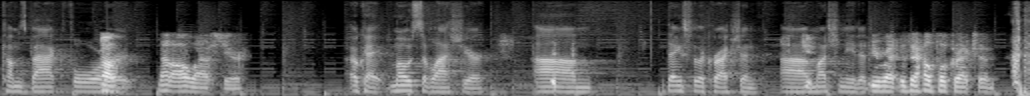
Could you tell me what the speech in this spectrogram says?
Comes back for Oh, not all last year. okay, most of last year. Um, thanks for the correction. Uh, much needed. You're right. It's a helpful correction.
